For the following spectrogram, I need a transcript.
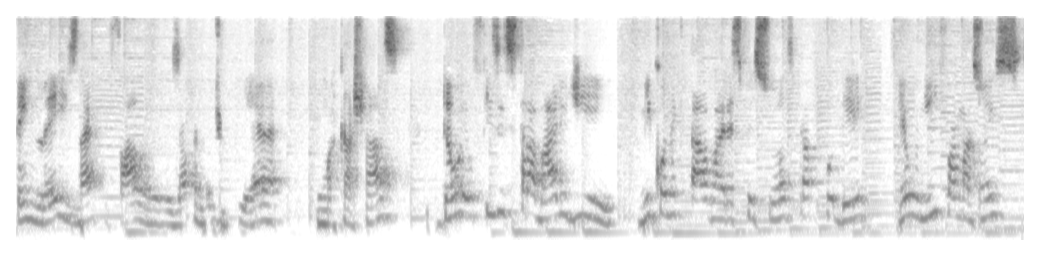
tem leis, né, que falam exatamente o que é uma cachaça. Então eu fiz esse trabalho de me conectar a várias pessoas para poder reunir informações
